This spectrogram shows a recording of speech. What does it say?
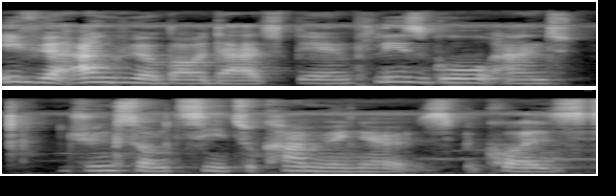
if you're angry about that, then please go and drink some tea to calm your nerves because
